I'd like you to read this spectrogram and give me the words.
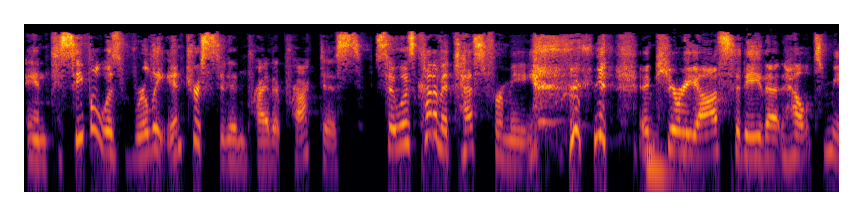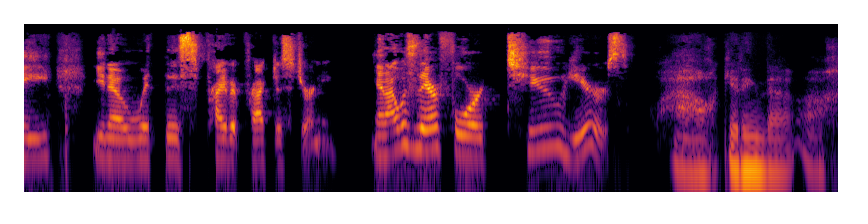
and to see if i was really interested in private practice. So it was kind of a test for me and mm. curiosity that helped me you know with this private practice journey. And i was there for two years. Wow getting the oh,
